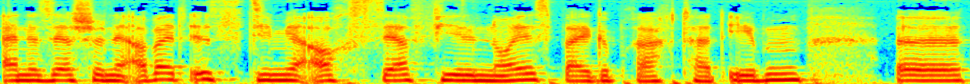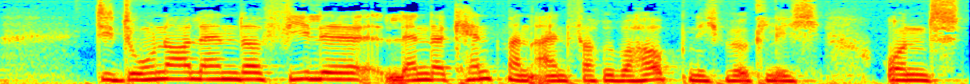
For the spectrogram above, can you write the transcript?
eine sehr schöne Arbeit ist, die mir auch sehr viel Neues beigebracht hat. Eben äh, die Donauländer, viele Länder kennt man einfach überhaupt nicht wirklich. Und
